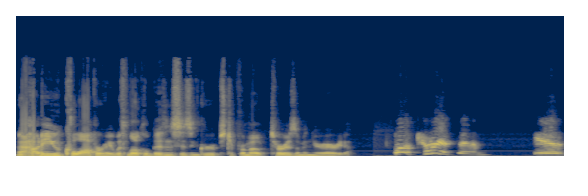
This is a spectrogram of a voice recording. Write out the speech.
Now, how do you cooperate with local businesses and groups to promote tourism in your area? Well, tourism is,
